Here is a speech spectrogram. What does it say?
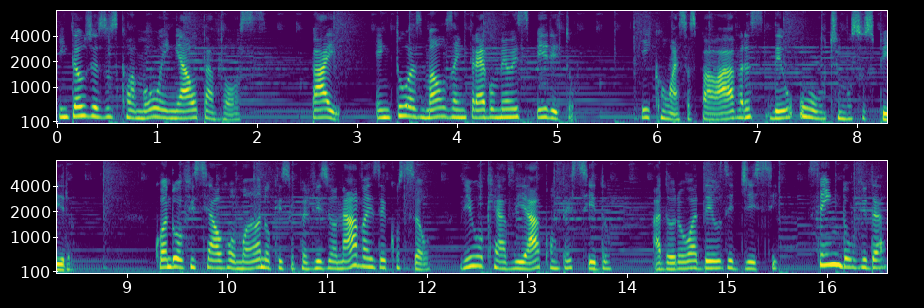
Então Jesus clamou em alta voz: Pai, em tuas mãos entrego o meu espírito. E com essas palavras deu o último suspiro. Quando o oficial romano que supervisionava a execução viu o que havia acontecido, adorou a Deus e disse: Sem dúvida,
